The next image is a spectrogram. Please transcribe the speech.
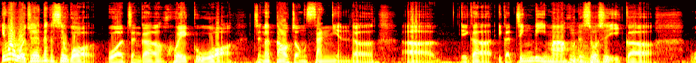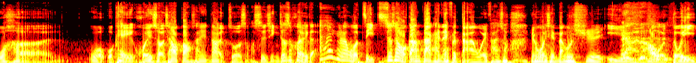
因为我觉得那个是我我整个回顾我整个高中三年的呃一个一个经历吗？或者说是一个我很。我我可以回首一下我高中三年到底做了什么事情，就是会有一个啊，原来我自己就像我刚打开那份档案，我也发现说，原来我以前当过学艺啊、然后我多艺，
